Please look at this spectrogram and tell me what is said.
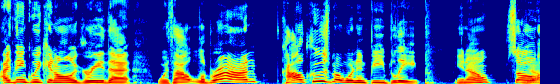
I think we can all agree that without LeBron, Kyle Kuzma wouldn't be bleep. You know, so Yeah.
